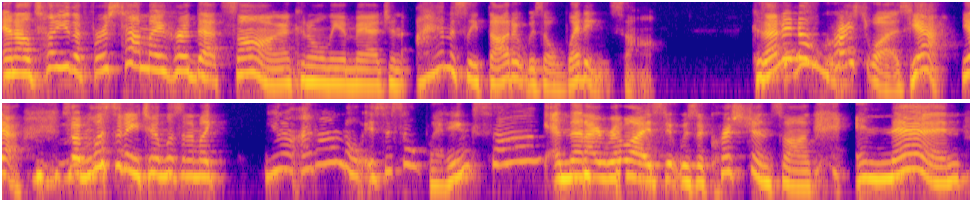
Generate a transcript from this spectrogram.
And I'll tell you, the first time I heard that song, I Can Only Imagine, I honestly thought it was a wedding song because I didn't know who Christ was. Yeah, yeah. So I'm listening to him, listen, I'm like, you know, I don't know, is this a wedding song? And then I realized it was a Christian song. And then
